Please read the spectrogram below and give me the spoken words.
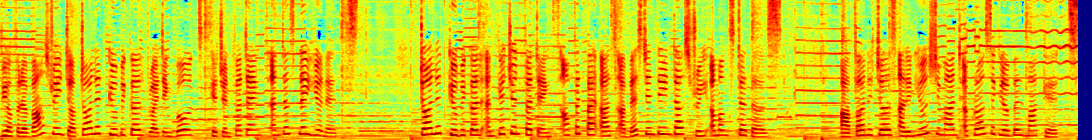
We offer a vast range of toilet cubicle, writing boards, kitchen fittings and display units. Toilet cubicle and kitchen fittings offered by us are best in the industry amongst others. Our furnitures are in huge demand across the global markets.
